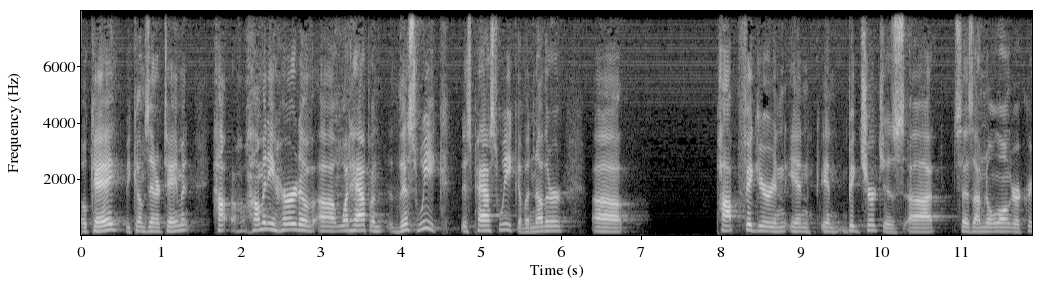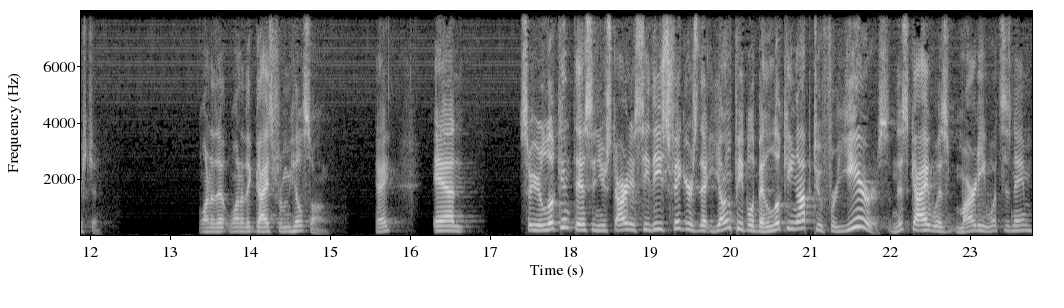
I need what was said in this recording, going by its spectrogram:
Okay, becomes entertainment. How, how many heard of uh, what happened this week, this past week, of another uh, pop figure in, in, in big churches uh, says, I'm no longer a Christian? One of the, one of the guys from Hillsong. Okay? And so you're looking at this and you're starting to see these figures that young people have been looking up to for years. And this guy was Marty, what's his name?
